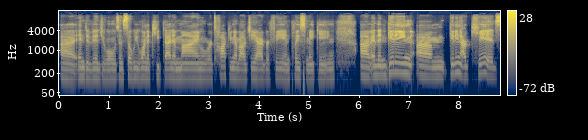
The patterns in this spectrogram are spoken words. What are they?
uh, individuals. And so we want to keep that in mind when we're talking about geography and placemaking. Um, and then getting um, getting our kids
